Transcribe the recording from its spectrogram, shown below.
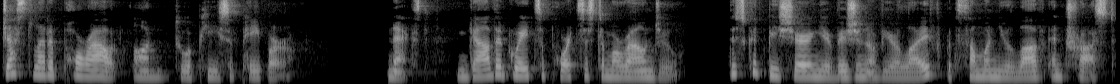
Just let it pour out onto a piece of paper. Next, gather great support system around you. This could be sharing your vision of your life with someone you love and trust,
